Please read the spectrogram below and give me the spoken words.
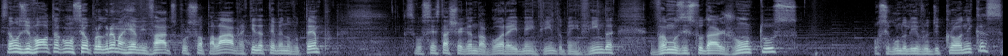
Estamos de volta com o seu programa Reavivados por Sua Palavra, aqui da TV Novo Tempo. Se você está chegando agora aí, bem-vindo, bem-vinda. Vamos estudar juntos o segundo livro de Crônicas,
